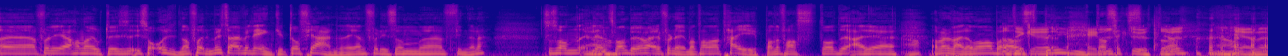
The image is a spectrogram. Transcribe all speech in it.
Uh, fordi han har gjort det i så ordna former, så er det veldig enkelt å fjerne det igjen for de som eh, finner det. Så sånn, Lensmann bør være fornøyd med at han har teipa det fast. Og det er ja. Det hadde vært verre om han bare hadde spruta helt utover Ja, hele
